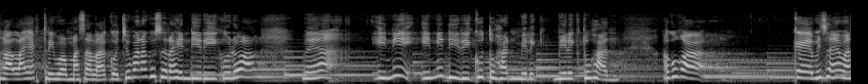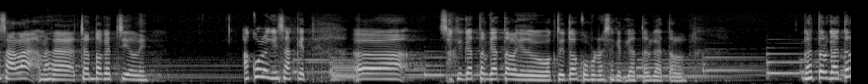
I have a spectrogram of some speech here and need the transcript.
nggak layak terima masalah aku. Cuman aku serahin diriku doang. Ya ini ini diriku Tuhan milik milik Tuhan. Aku nggak kayak misalnya masalah masalah contoh kecil nih. Aku lagi sakit uh, sakit gatal-gatal gitu. Waktu itu aku pernah sakit gatal-gatal. Gatal-gatal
